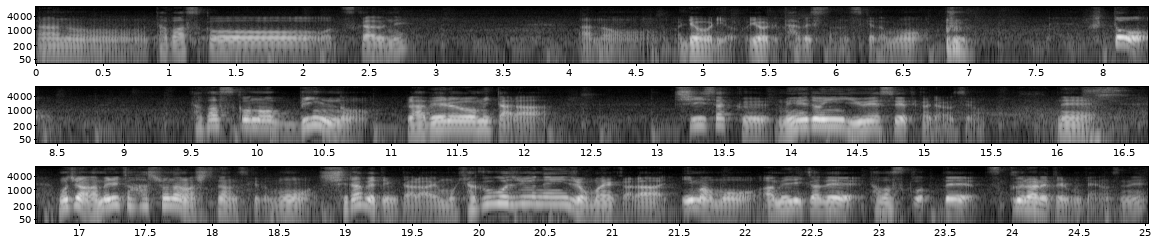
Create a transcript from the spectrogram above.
あのタバスコを使うねあの料理を夜食べてたんですけども ふとタバスコの瓶のラベルを見たら小さく「メイドイン USA」って書いてあるんですよ。でもちろんアメリカ発祥なのは知ってたんですけども調べてみたらもう150年以上前から今もアメリカでタバスコって作られてるみたいなんですね。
